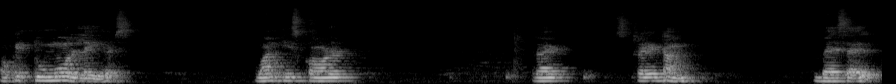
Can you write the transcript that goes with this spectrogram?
okay two more layers. One is called right stratum basale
